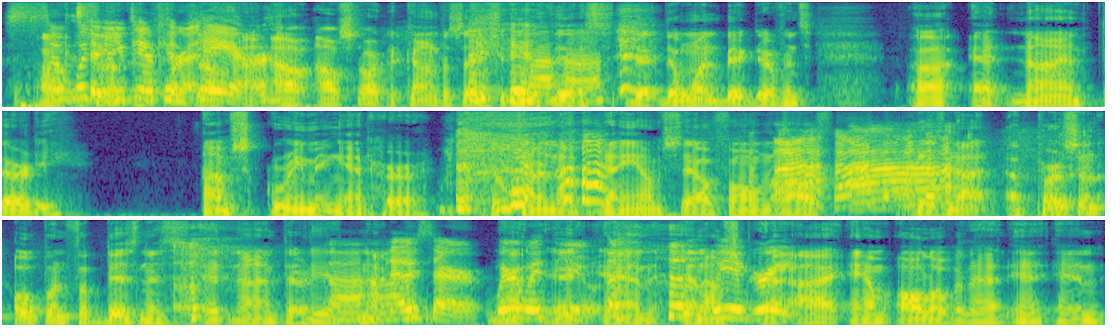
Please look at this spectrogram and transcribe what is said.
so Uh, what's so the you can difference? compare. So I- I'll, I'll start the conversation with this. The, the one big difference uh, at nine thirty, I'm screaming at her to turn that damn cell phone off. There's not a person open for business at nine thirty at Uh-huh. night. No, sir. We're That- with you. And, and I'm, we agree. I am all over that, and, and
